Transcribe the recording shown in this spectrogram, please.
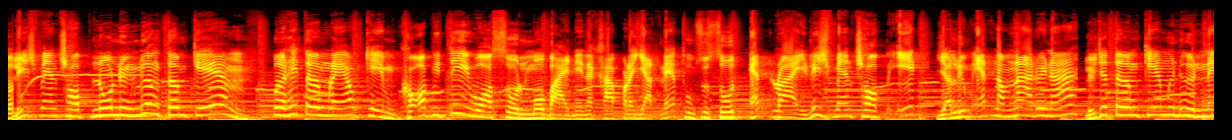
Rich Man Shop โนหนึ่งเรื่องเติมเกม เปิดให้เติมแล้วเกม Call of Duty Warzone Mobile ในราคาประหยัดและถูกสุดๆ แอดไลน์ Rich Man Shop X อย่าลืมแอดนำหน้าด้วยนะ หรือจะเติมเกมอื่นๆ ใน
